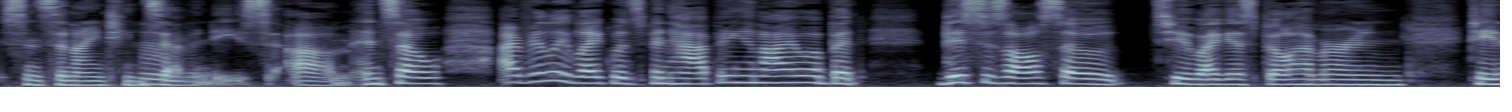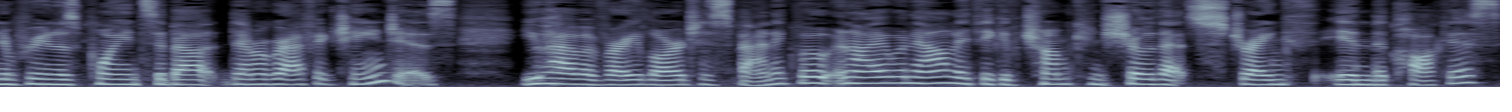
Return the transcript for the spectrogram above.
since the 1970s. Hmm. Um, and so I really like what's been happening in Iowa, but this is also to, I guess, Bill Hemmer and Dana Perino's points about demographic changes. You have a very large Hispanic vote in Iowa now, and I think if Trump can show that strength in the caucus,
